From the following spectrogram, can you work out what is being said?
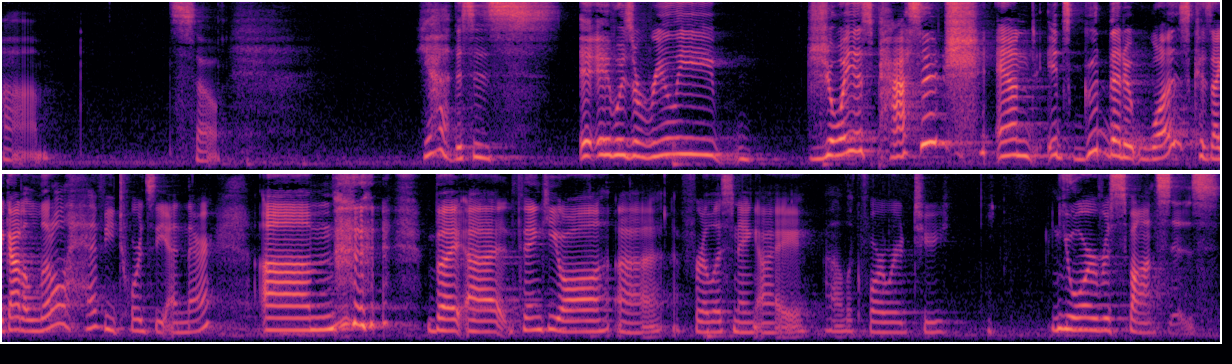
Um, so yeah, this is, it, it was a really joyous passage, and it's good that it was because I got a little heavy towards the end there. Um, but uh, thank you all uh, for listening. I uh, look forward to your responses.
